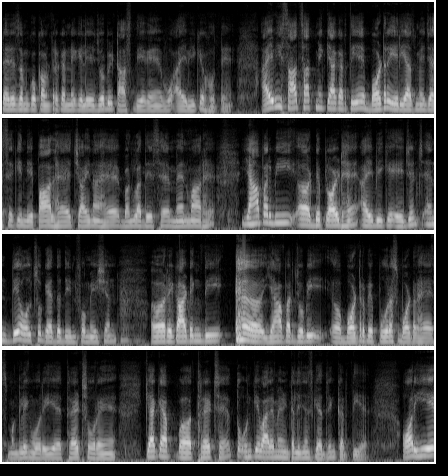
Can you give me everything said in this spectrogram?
टेररिज्म को काउंटर करने के लिए जो भी टास्क दिए गए हैं, वो आईबी के होते हैं। आई साथ साथ में क्या करती है? बॉर्डर एरियाज़ में, जैसे कि नेपाल है, चाइना है, बांग्लादेश है, म्यांमार है, यहाँ पर भी डिप्लॉयड हैं आईबी के agents and they also gather the information regarding the यहाँ पर जो भी बॉर्डर पे पोरस बॉर्डर है स्मगलिंग हो रही है थ्रेट्स हो रहे हैं क्या क्या थ्रेट्स हैं तो उनके बारे में इंटेलिजेंस गैदरिंग करती है। और ये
